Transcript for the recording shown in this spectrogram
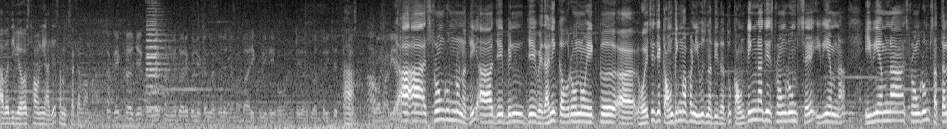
આ બધી વ્યવસ્થાઓની આજે સમીક્ષા કરવામાં આવી. તો જે કોંગ્રેસના ઉમેદવારે કોઈ લેટર લખ્યો છે જેમાં બારી ખુલી ગઈ હોવાનું કોઈ રજૂઆત કરી છે? હા. તપાસ કરવામાં આવી આ આ સ્ટ્રોંગ રૂમનો નથી. આ જે બિન જે વૈધાનિક કવરોનો એક હોય છે જે કાઉન્ટિંગમાં પણ યુઝ નથી થતું. કાઉન્ટિંગના જે સ્ટ્રોંગ રૂમ્સ છે ઈવીએમના ઈવીએમના સ્ટ્રોંગ રૂમ સત્તર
